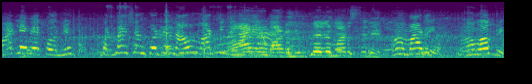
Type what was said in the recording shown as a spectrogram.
ಮಾಡ್ಲೇಬೇಕು ನೀವು ಪರ್ಮಿಷನ್ ಕೊಟ್ಟರೆ ನಾವು ಮಾಡ್ತೀವಿ. ನಿಮ್ಮ ಕೈಲೇ ಮಾಡಿಸ್ತೀನಿ. ಹಾ ಮಾಡಿ ಹಾ, ಹೋಗ್ರಿ.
